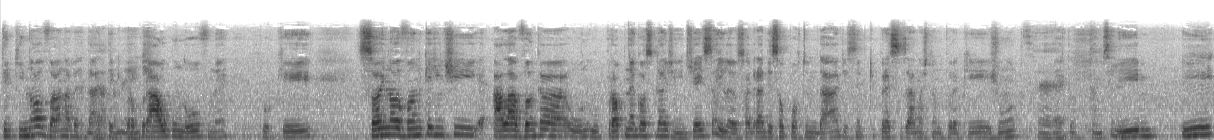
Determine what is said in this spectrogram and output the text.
tem que inovar, na verdade, tem que Exatamente. procurar algo novo, né, porque só inovando que a gente alavanca o, o próprio negócio da gente. E é isso aí, Léo. Eu só agradeço a oportunidade. Sempre que precisar, nós estamos por aqui juntos. Certo, tamo sim. E, e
